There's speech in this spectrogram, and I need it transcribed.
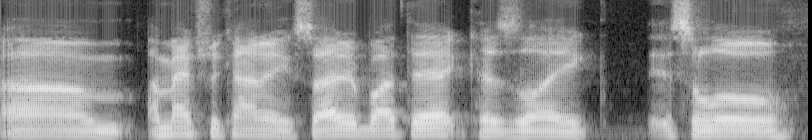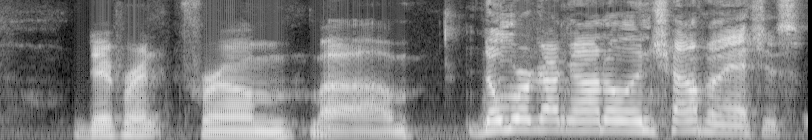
um, I'm actually kind of excited about that because like it's a little different from um, No more Gargano and Ciampa matches.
